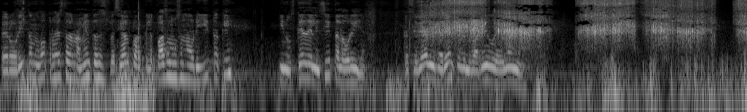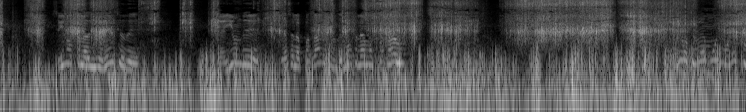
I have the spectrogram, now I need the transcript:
Pero ahorita nosotros esta herramienta es especial para que le pasemos en la orillita aquí y nos quede lisita la orilla. Que se vea diferente del barrido de allá. ¿no? Sí, nota la diferencia de, ahí donde ya se la pasamos donde no se la hemos pasado. Digo, se ve muy bonito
